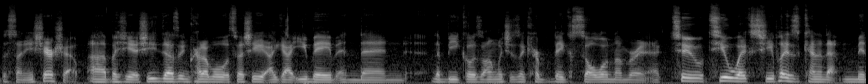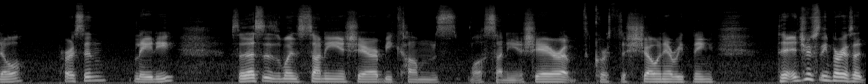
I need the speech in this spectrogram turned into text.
the Sonny and Cher show. Uh, but yeah, she does incredible, especially "I Got You, Babe," and then "The Beat Goes On," which is like her big solo number in Act Two. Teal Wicks, she plays kind of that middle person, lady. So this is when Sonny and Cher becomes well, Sonny and Cher, of course, the show and everything. The interesting part is that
